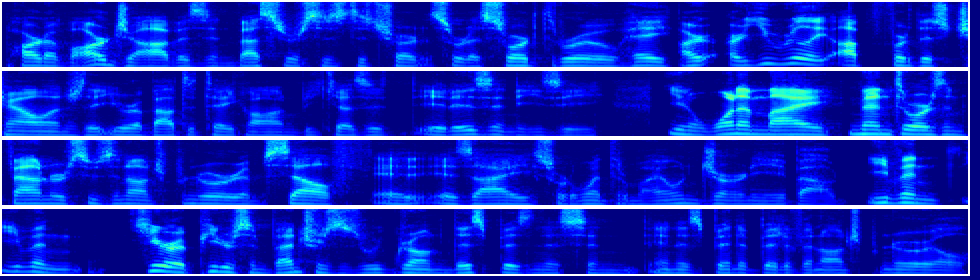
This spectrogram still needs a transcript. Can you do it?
part of our job as investors is to try sort of sort through hey are, are you really up for this challenge that you're about to take on because it, it isn't easy you know one of my mentors and founders who's an entrepreneur himself as i sort of went through my own journey about even even here at peterson ventures as we've grown this business and and has been a bit of an entrepreneurial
